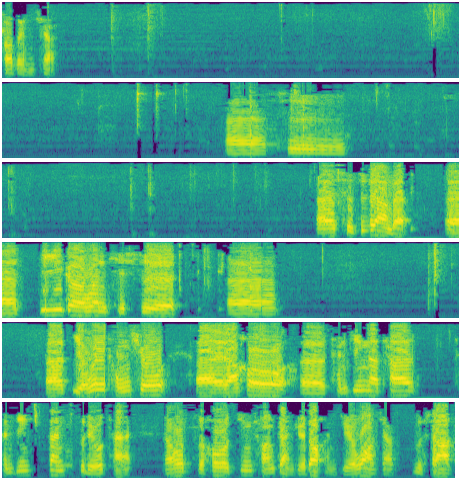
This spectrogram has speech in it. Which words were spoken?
稍等一下。呃，是，呃，是这样的，呃，第一个问题是，呃，呃，有位同修，呃，然后呃，曾经呢，他曾经三次流产，然后此后经常感觉到很绝望，想自杀，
